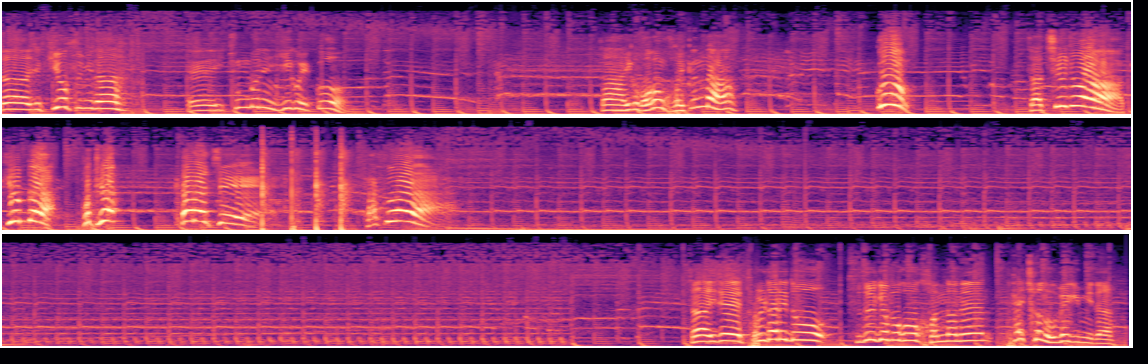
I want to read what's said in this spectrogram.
자, 이제 귀엽습니다. 에, 충분히 이기고 있고. 자, 이거 먹으면 거의 끝나. 꾹! 자, 칠 좋아. 귀엽다! 버텨! 그렇지! 갖고 와! 자 이제 돌다리도 두들겨보고 건너는 8,500입니다.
